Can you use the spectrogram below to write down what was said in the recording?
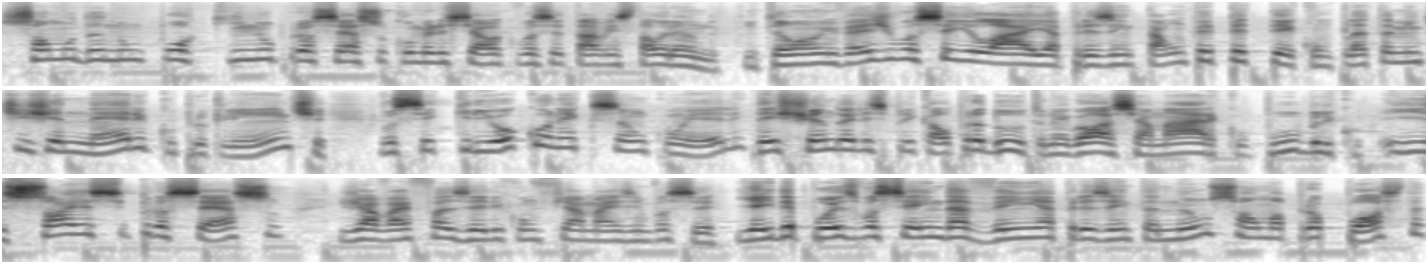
só mudando um pouquinho o processo comercial que você estava instaurando. Então, ao invés de você ir lá e apresentar um PPT completamente genérico para o cliente, você criou conexão com ele, deixando ele explicar o produto, o negócio, a marca, o público, e só esse processo já vai fazer ele confiar mais em você. E aí depois você ainda vem e apresenta não só uma proposta,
